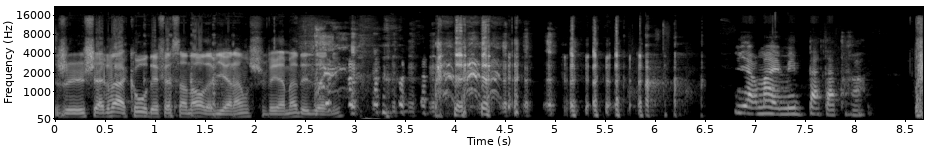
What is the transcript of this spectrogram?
Je, je suis arrivé à court d'effets sonores de violence, je suis vraiment désolé. Fièrement aimé patatras.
